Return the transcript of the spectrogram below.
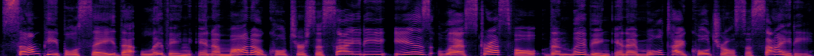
Some people say that living in a monoculture society is less stressful than living in a multicultural society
